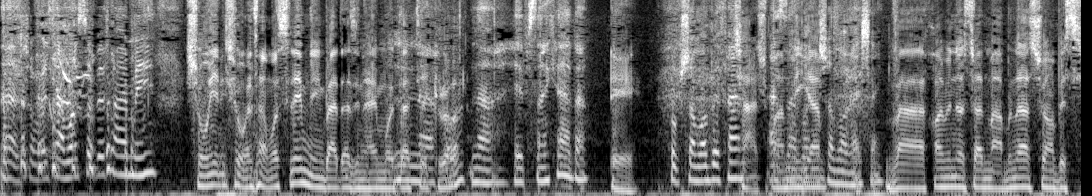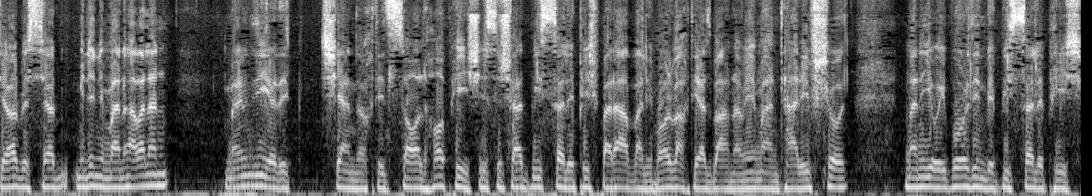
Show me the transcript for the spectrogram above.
نه شماره تماس رو بفرمایید. شما یعنی شما تماس نمیدین بعد از این های مدت تکرار؟ نه حفظ نکردم. خب شما بفرمایید. از میگم. شما قشنگ. و خانم نصرت ممنون از شما. بسیار بسیار می‌دونید من اولا من یاد چی انداختید؟ سالها پیش شاید 20 سال پیش برای اولین بار وقتی از برنامه من تعریف شد من یه بردین به 20 سال پیش.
